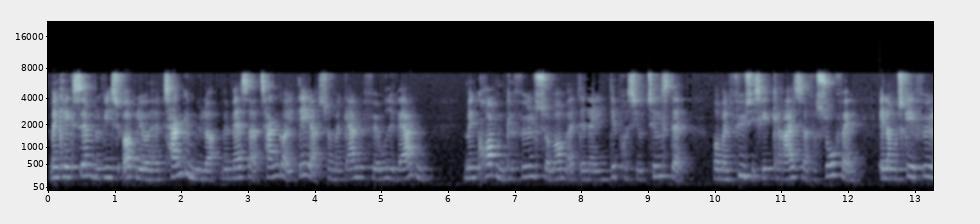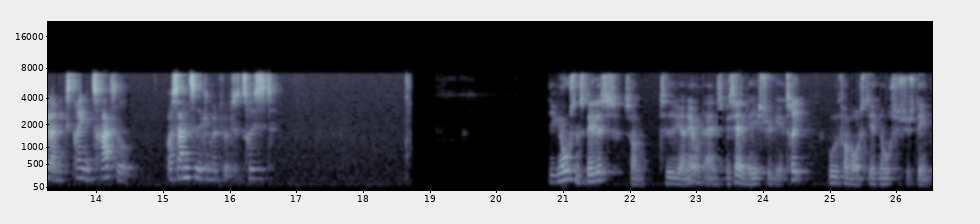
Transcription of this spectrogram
Man kan eksempelvis opleve at have tankemøller med masser af tanker og idéer, som man gerne vil føre ud i verden, men kroppen kan føles som om, at den er i en depressiv tilstand, hvor man fysisk ikke kan rejse sig fra sofaen, eller måske føler en ekstrem træthed, og samtidig kan man føle sig trist. Diagnosen stilles, som tidligere nævnt, af en speciallæge i psykiatri ud fra vores diagnosesystem.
